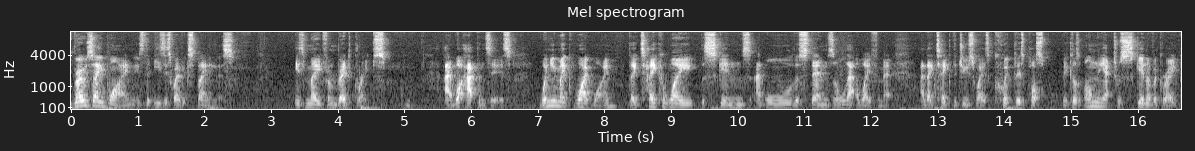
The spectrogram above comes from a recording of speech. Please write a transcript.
rosé wine is the easiest way of explaining this. Is made from red grapes. And what happens is when you make white wine, they take away the skins and all the stems and all that away from it, and they take the juice away as quickly as possible. Because on the actual skin of a grape,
